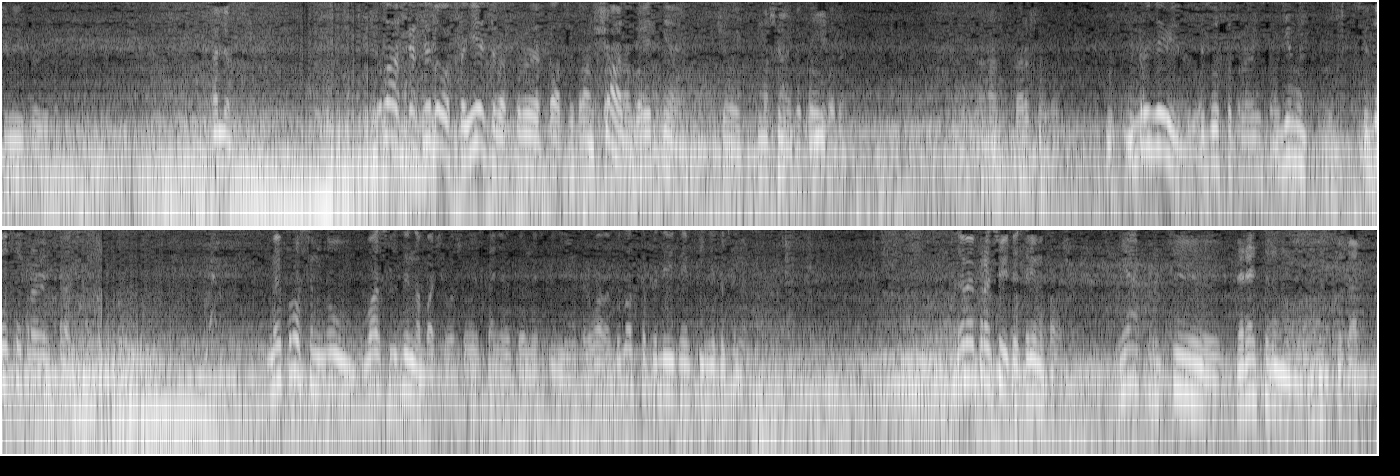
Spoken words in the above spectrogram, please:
чи не відповідає. Алло. Будь ласка, свідоцтво є у вас про реєстрацію Зараз транспортного засобу? виясняємо, чоловік з машини такої Є. ходить. Ага, хорошо. Ну, Пред'явіть, будь ласка. Свідоцтво про реєстрацію. Свідоцтво про реєстрацію. Ми просимо, ну, вас людина бачила, що ви в стані алкогольного сп'яніння керували. Будь ласка, придивіть необхідні документи. Де ви працюєте, Сергій Михайлович? Я працюю директором господарства.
